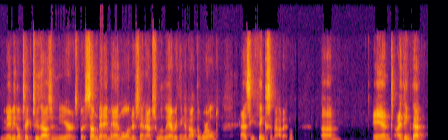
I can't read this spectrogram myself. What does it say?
maybe it'll take 2000 years, but someday man will understand absolutely everything about the world as he thinks about it. Um, and I think that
